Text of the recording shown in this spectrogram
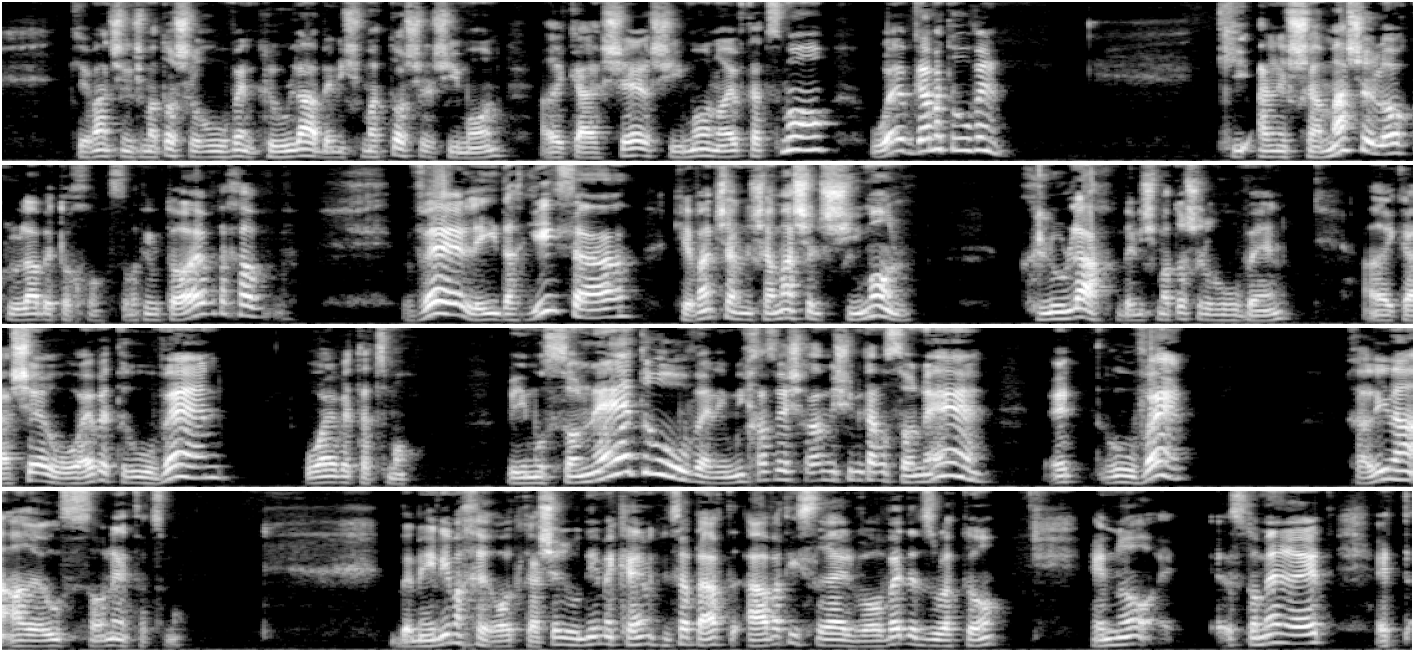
כיוון שנשמתו של ראובן כלולה בנשמתו של שמעון, הרי כאשר שמעון אוהב את עצמו, הוא אוהב גם את ראובן. כי הנשמה שלו כלולה בתוכו. זאת אומרת, אם אתה אוהב את החב... ולאידך גיסא, כיוון שהנשמה של שמעון כלולה בנשמתו של ראובן, הרי כאשר הוא אוהב את ראובן, הוא אוהב את עצמו. ואם הוא שונא את ראובן, אם חס ושלום מישהו מאיתנו שונא את ראובן, חלילה, הרי הוא שונא את עצמו. במילים אחרות, כאשר יהודי מקיים את מצוות אהבת ישראל ועובד את זולתו, הינו, זאת אומרת, את,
